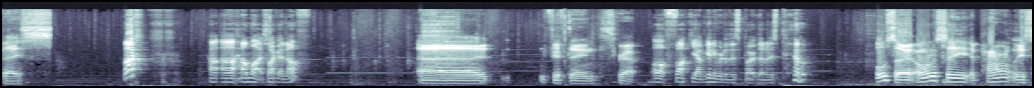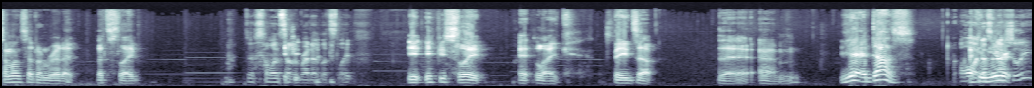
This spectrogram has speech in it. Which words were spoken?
base. How, uh, how much? Like enough? Uh, 15 scrap. Oh, fuck yeah, I'm getting rid of this boat that I just built. Also, I want to see, apparently someone said on Reddit, let's sleep. Someone said on Reddit, let's sleep. If you sleep, it, like, speeds up the, um... Yeah, it does! Oh, it does it actually?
